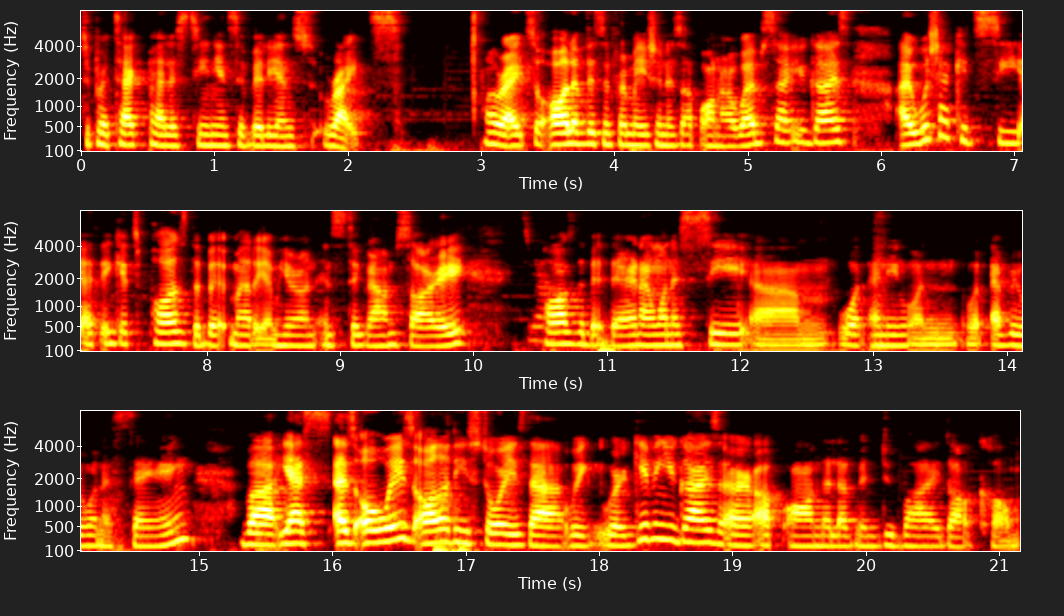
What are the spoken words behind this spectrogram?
to protect Palestinian civilians' rights. All right, so all of this information is up on our website, you guys. I wish I could see, I think it's paused a bit, Mariam, here on Instagram. Sorry. It's yeah. paused a bit there, and I want to see um, what anyone, what everyone is saying. But yes, as always, all of these stories that we, we're giving you guys are up on the lovindubai.com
